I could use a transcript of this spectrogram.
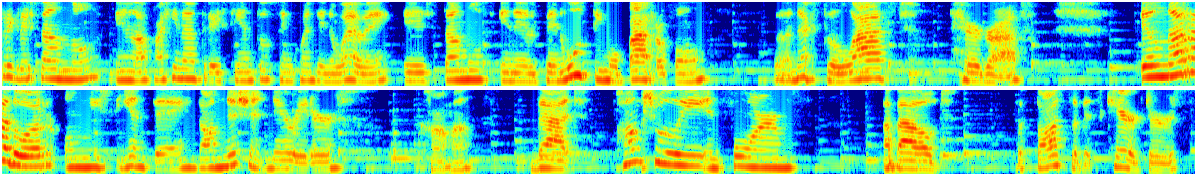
Regresando en la página 359. Estamos en el penúltimo párrafo, the next to the last paragraph. El narrador omnisciente, the omniscient narrator, comma, that punctually informs about the thoughts of its characters,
